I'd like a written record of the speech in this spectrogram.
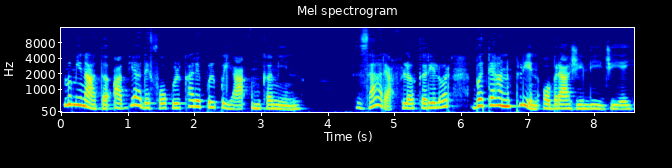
luminată abia de focul care pâlpâia în cămin. Zarea flăcărilor bătea în plin obrajii Ligiei.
